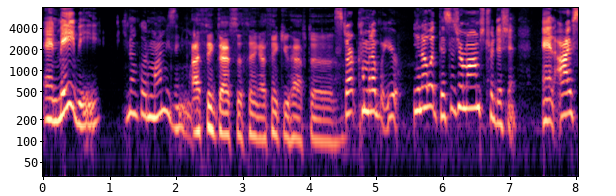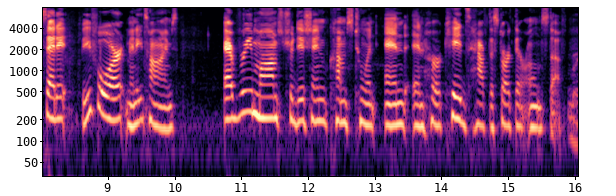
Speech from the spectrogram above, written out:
and maybe you don't go to mommy's anymore. I think that's the thing. I think you have to. Start coming up with your, you know what? This is your mom's tradition. And I've said it before many times. Every mom's tradition comes to an end, and her kids have to start their own stuff. Right.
